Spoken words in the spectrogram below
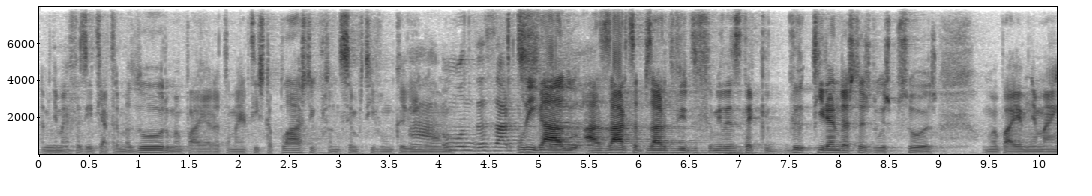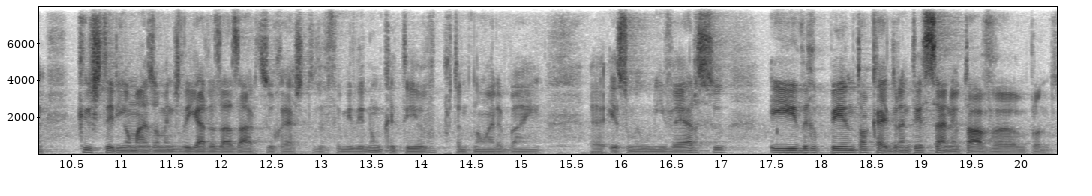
A minha mãe fazia teatro amador, o meu pai era também artista plástico, portanto sempre tive um bocadinho Ah, o mundo das artes. ligado às artes, apesar de vir de famílias até que, de- tirando estas duas pessoas, o meu pai e a minha mãe, que estariam mais ou menos ligadas às artes, o resto da família nunca teve, portanto não era bem esse o meu universo. E de repente, ok, durante esse ano eu estava, pronto,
